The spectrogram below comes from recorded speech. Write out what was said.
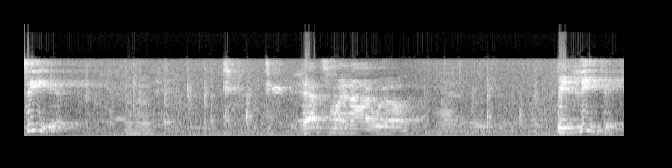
see it, that's when I will believe it.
